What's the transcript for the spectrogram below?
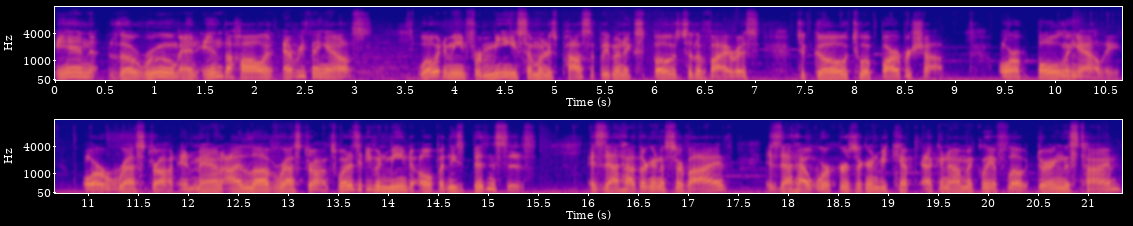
in the room and in the hall and everything else. What would it mean for me, someone who's possibly been exposed to the virus, to go to a barbershop or a bowling alley or a restaurant? And man, I love restaurants. What does it even mean to open these businesses? Is that how they're going to survive? Is that how workers are going to be kept economically afloat during this time?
